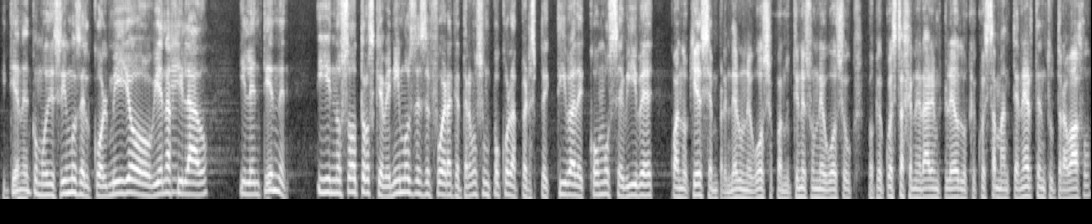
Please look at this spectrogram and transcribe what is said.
y tienen, como decimos, el colmillo bien afilado y le entienden. Y nosotros que venimos desde fuera, que tenemos un poco la perspectiva de cómo se vive cuando quieres emprender un negocio, cuando tienes un negocio, lo que cuesta generar empleo, lo que cuesta mantenerte en tu trabajo,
